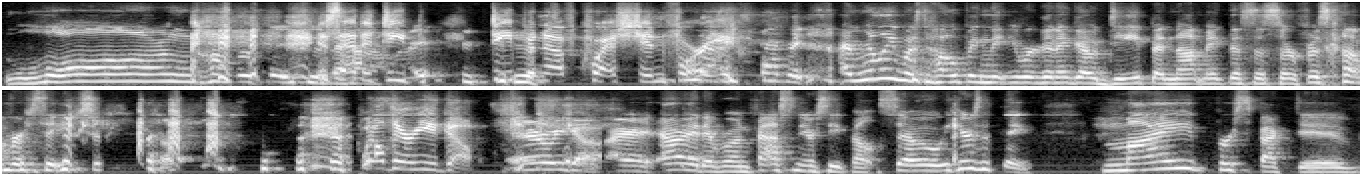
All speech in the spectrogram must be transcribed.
long conversation. is that have, a deep right? deep enough question for yeah, you? Exactly. I really was hoping that you were going to go deep and not make this a surface conversation. well, there you go. there we go. All right, all right, everyone, fasten your seatbelt. So here's the thing my perspective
